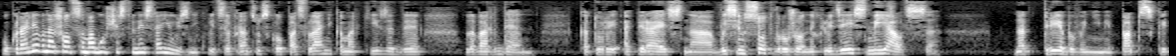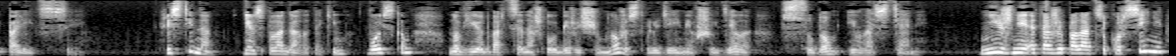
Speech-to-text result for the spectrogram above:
У королевы нашелся могущественный союзник в лице французского посланника маркиза де Лаварден — который, опираясь на 800 вооруженных людей, смеялся над требованиями папской полиции. Христина не располагала таким войском, но в ее дворце нашло убежище множество людей, имевших дело с судом и властями. Нижние этажи палаццо Корсини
